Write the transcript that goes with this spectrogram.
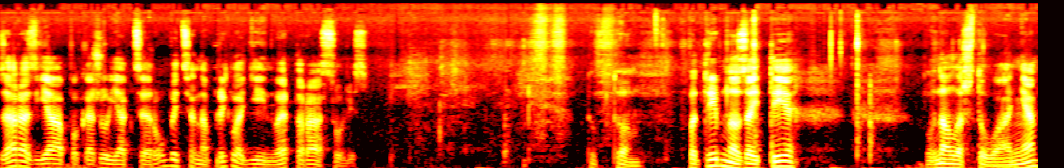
Зараз я покажу, як це робиться на прикладі інвертора Solis. Тобто потрібно зайти в налаштування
